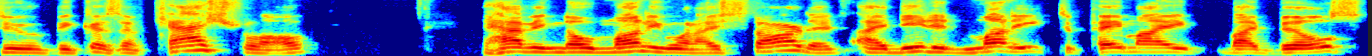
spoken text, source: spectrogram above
to because of cash flow. Having no money when I started, I needed money to pay my my bills,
